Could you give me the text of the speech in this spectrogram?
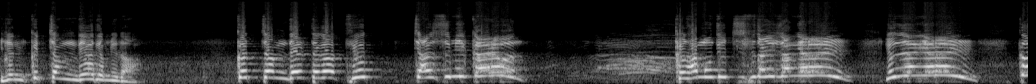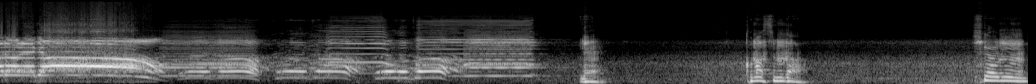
이젠 끝장 내야 됩니다 끝장 낼 때가 되었지 않습니까 여러분 그래서 한번 뒤집시다 윤석열을 윤석열을 끌어내자 끌어내자! 끌어내자! 끌어내자! 네. 고맙습니다. 시간이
